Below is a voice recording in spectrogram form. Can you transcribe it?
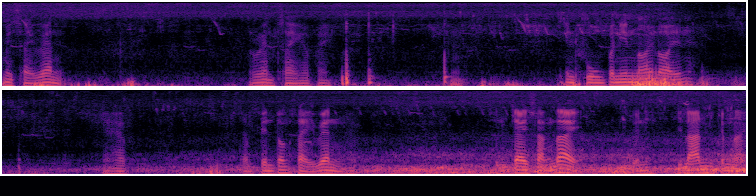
ไม่ใส่แว่น แว่นใส่เข้าไป เห็นฟูงปลานินน้อยลอยนะนะครับจำเป็นต้องใส่แว่นครับ สนใจสั่งได้ ตัวนี้ที่ร้านมีจำหน่าย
